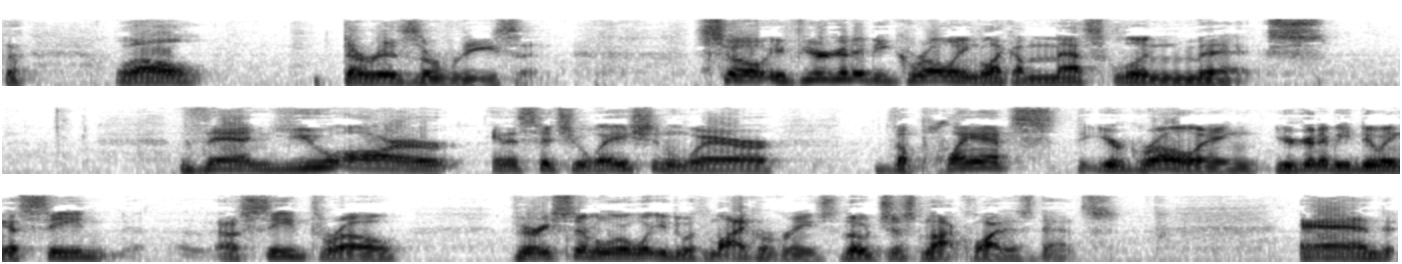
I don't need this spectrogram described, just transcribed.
well, there is a reason. So if you're going to be growing like a mesclun mix, then you are in a situation where the plants that you're growing, you're going to be doing a seed, a seed throw, very similar to what you do with microgreens, though just not quite as dense. And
